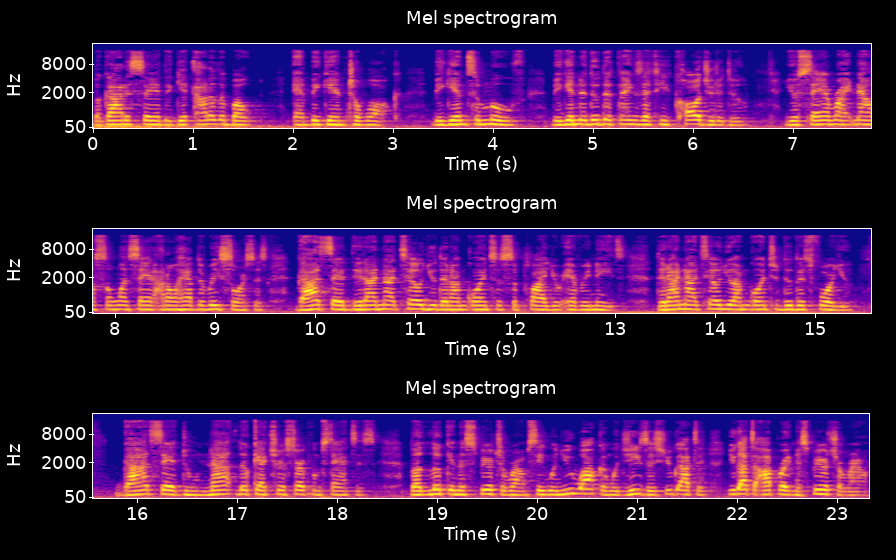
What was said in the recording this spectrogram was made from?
But God is saying to get out of the boat and begin to walk, begin to move, begin to do the things that he called you to do. You're saying right now, someone saying, I don't have the resources. God said, did I not tell you that I'm going to supply your every needs? Did I not tell you I'm going to do this for you? God said, do not look at your circumstances, but look in the spiritual realm. See, when you walking with Jesus, you got to you got to operate in the spiritual realm.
